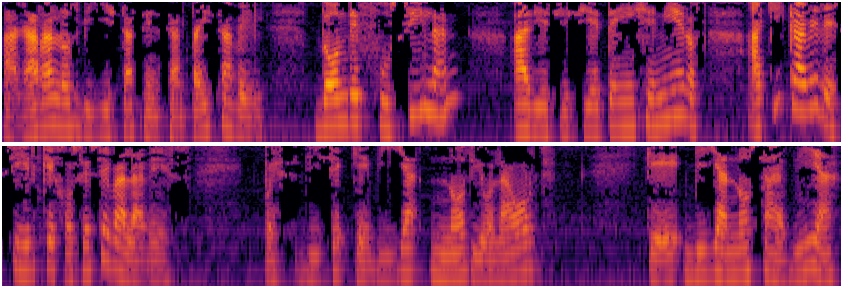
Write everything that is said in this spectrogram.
agarran los villistas en Santa Isabel, donde fusilan a 17 ingenieros. Aquí cabe decir que José C. Valadez, pues dice que Villa no dio la orden, que Villa no sabía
